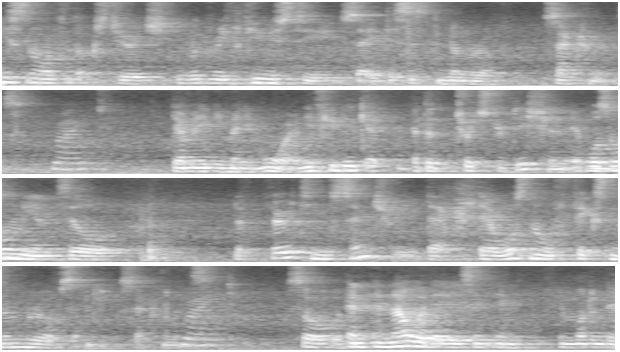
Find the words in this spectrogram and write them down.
Eastern Orthodox Church would refuse to say this is the number of sacraments. Right. There may be many more. And if you look at, at the church tradition, it was only until the 13th century that there was no fixed number of sacraments. Right. So, and, and nowadays in, in, in modern day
